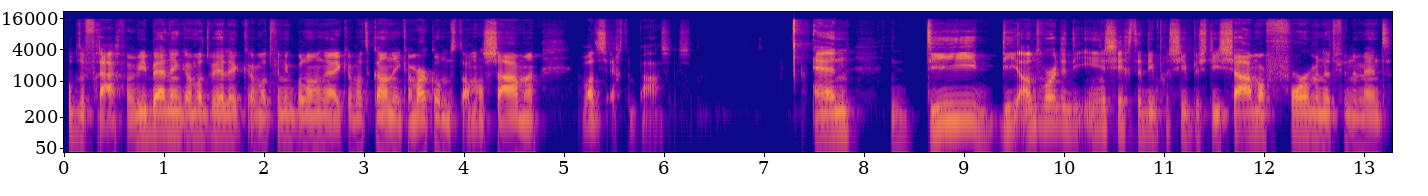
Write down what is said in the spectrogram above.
op de vraag van wie ben ik en wat wil ik en wat vind ik belangrijk en wat kan ik en waar komt het allemaal samen en wat is echt de basis. En die, die antwoorden, die inzichten, die principes, die samen vormen het fundament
